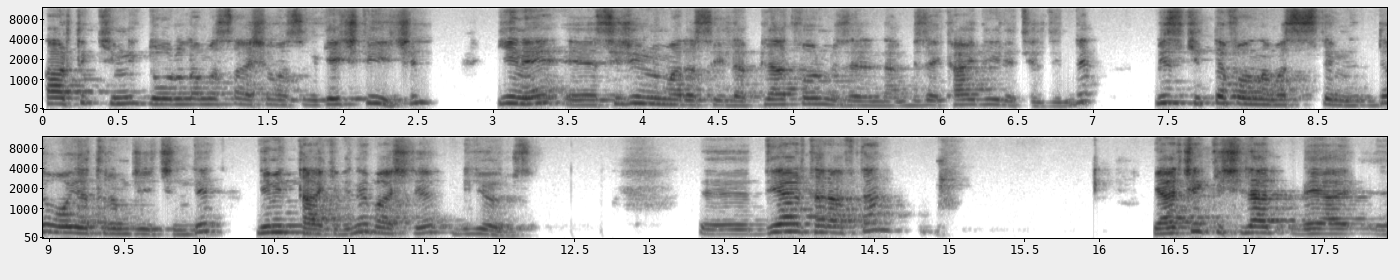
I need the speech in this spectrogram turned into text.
artık kimlik doğrulaması aşamasını geçtiği için yine e, sicil numarasıyla platform üzerinden bize kaydı iletildiğinde biz kitle fonlama sisteminde o yatırımcı için de limit takibine başlayabiliyoruz. E, diğer taraftan gerçek kişiler veya e,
